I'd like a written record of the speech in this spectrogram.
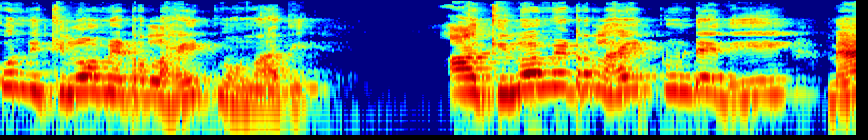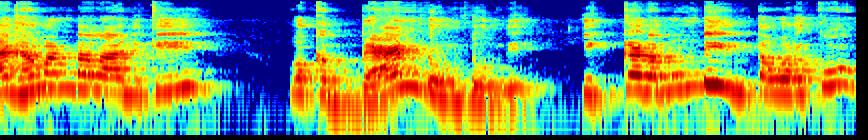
కొన్ని కిలోమీటర్ల హైట్ ఉన్నది. ఆ కిలోమీటర్ల హైట్ ఉండేది మేఘమండలానికి ఒక బ్యాండ్ ఉంటుంది. ఇక్కడ నుండి ఇంతవరకు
